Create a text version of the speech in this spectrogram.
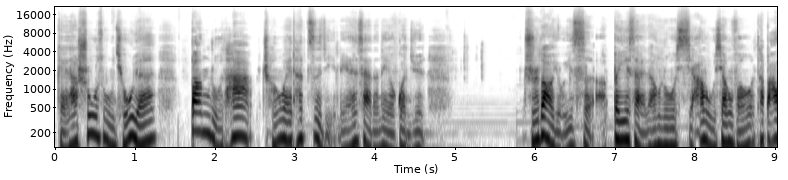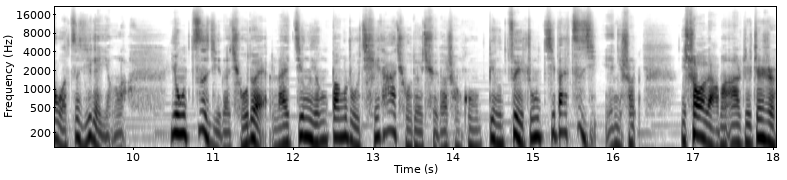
给他输送球员，帮助他成为他自己联赛的那个冠军。直到有一次啊，杯赛当中狭路相逢，他把我自己给赢了，用自己的球队来经营，帮助其他球队取得成功，并最终击败自己。你说，你受得了吗？啊，这真是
